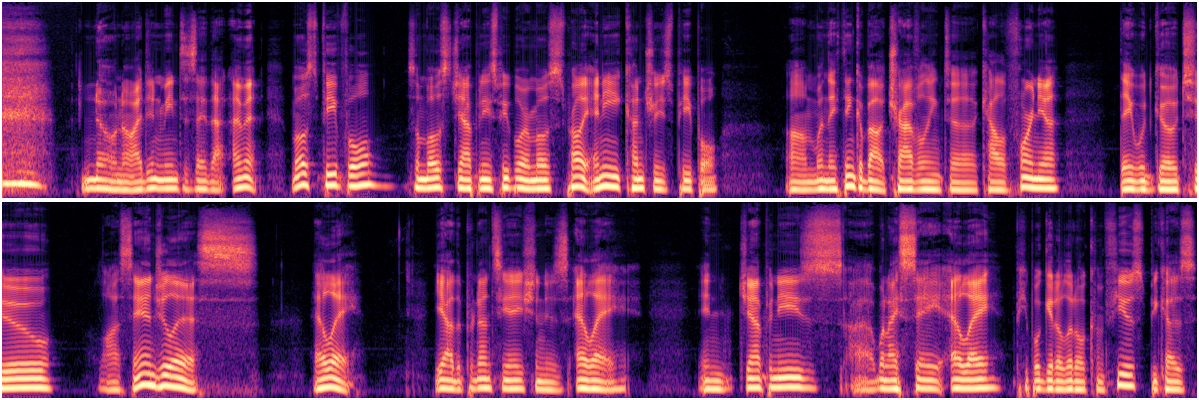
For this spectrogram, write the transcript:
no, no, I didn't mean to say that. I meant most people, so most Japanese people, or most probably any country's people, um, when they think about traveling to California, they would go to Los Angeles, LA. Yeah, the pronunciation is LA in Japanese, uh, when I say LA, people get a little confused because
